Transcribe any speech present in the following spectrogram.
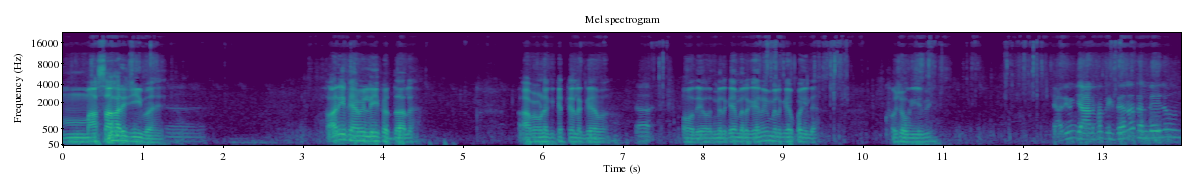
ਮਾਸਾਹਾਰੀ ਜੀਵ ਹੈ ਇਹ। ਸਾਰੀ ਫੈਮਿਲੀ ਲਈ ਫਿਰਦਾ ਲੈ। ਆਪ ਹੁਣ ਕਿੱਤੇ ਲੱਗਿਆ ਵਾ। ਹਾਂ। ਉਹਦੇ ਉਹ ਮਿਲ ਗਿਆ ਮਿਲ ਗਿਆ ਇਹਨੂੰ ਵੀ ਮਿਲ ਗਿਆ ਭਾਈ ਲੈ। ਖੁਸ਼ ਹੋ ਗਈ ਇਹ ਵੀ। ਯਾਰ ਇਹਨੂੰ ਜਾਨਵਰ ਦਿਖਦਾ ਨਾ ਥੱਲੇ ਇਹਨੂੰ।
